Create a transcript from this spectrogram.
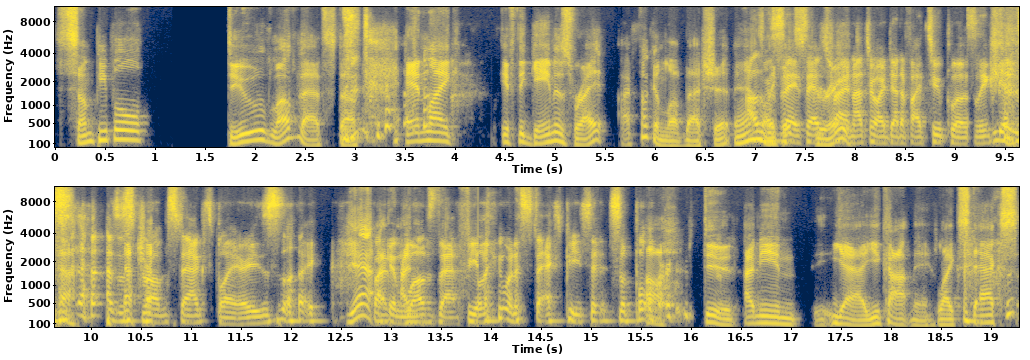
some people do love that stuff. and like if the game is right, I fucking love that shit, man. I was Like, gonna say Sam's great. trying not to identify too closely because as a strong stacks player, he's like yeah, fucking I- loves that feeling when a stacks piece hits support. Oh, dude, I mean, yeah, you caught me. Like stacks,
